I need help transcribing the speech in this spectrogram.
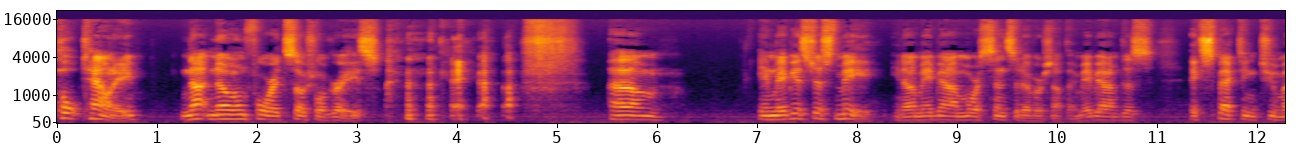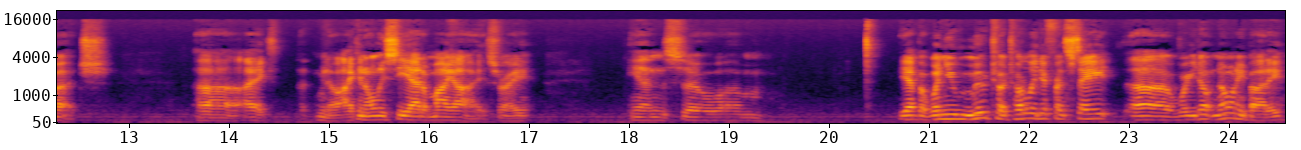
Polk County, not known for its social grace. okay. um, and maybe it's just me. You know, maybe I'm more sensitive or something. Maybe I'm just expecting too much. Uh, I, you know, I can only see out of my eyes, right? And so, um, yeah, but when you move to a totally different state uh, where you don't know anybody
